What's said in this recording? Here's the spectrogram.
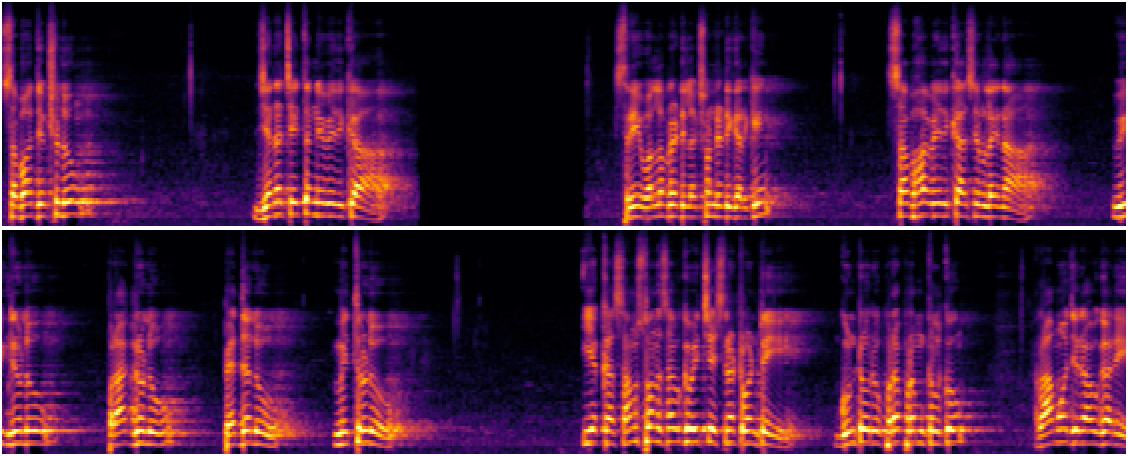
సభాధ్యక్షులు జన చైతన్య వేదిక శ్రీ వల్లంరెడ్డి లక్ష్మణ్ రెడ్డి గారికి సభా వేదికాశములైన విఘ్నులు ప్రాజ్ఞులు పెద్దలు మిత్రులు ఈ యొక్క సంస్మరణ సభకు విచ్చేసినటువంటి గుంటూరు పురప్రముఖులకు రామోజీరావు గారి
